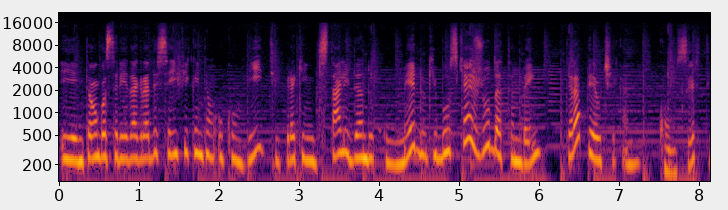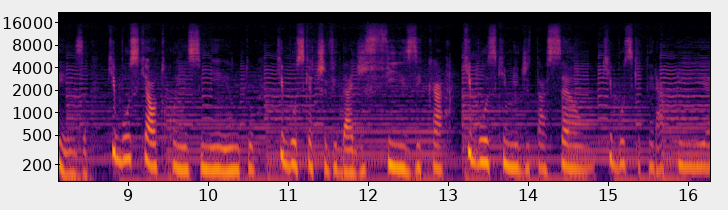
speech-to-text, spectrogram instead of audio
E então eu gostaria de agradecer e fica então o convite para quem está lidando com medo que busque ajuda também terapêutica, né? Com certeza. Que busque autoconhecimento, que busque atividade física, que busque meditação, que busque terapia,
